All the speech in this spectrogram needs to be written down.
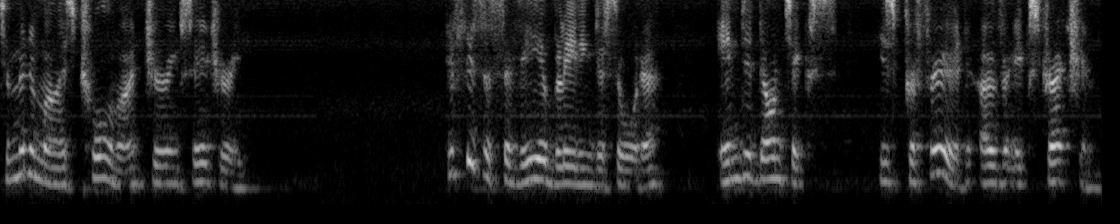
to minimize trauma during surgery. If there's a severe bleeding disorder, endodontics is preferred over extraction.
